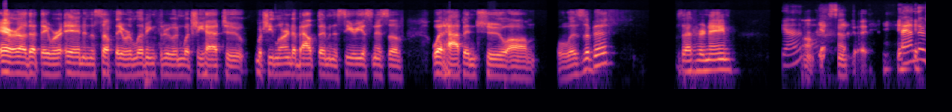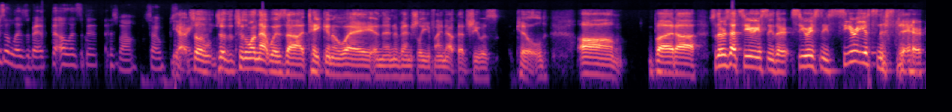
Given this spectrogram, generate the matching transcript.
era that they were in and the stuff they were living through and what she had to, what she learned about them and the seriousness of what happened to um, Elizabeth. Is that her name? yeah. Oh, Yes. okay. and there's Elizabeth, the Elizabeth as well. So Yeah. sorry. So to the, to the one that was uh, taken away, and then eventually you find out that she was killed. Um, but uh, so there's that seriousness there, seriousness, seriousness there.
